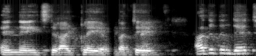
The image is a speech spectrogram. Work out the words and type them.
and uh, it's the right player. But uh, other than that,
